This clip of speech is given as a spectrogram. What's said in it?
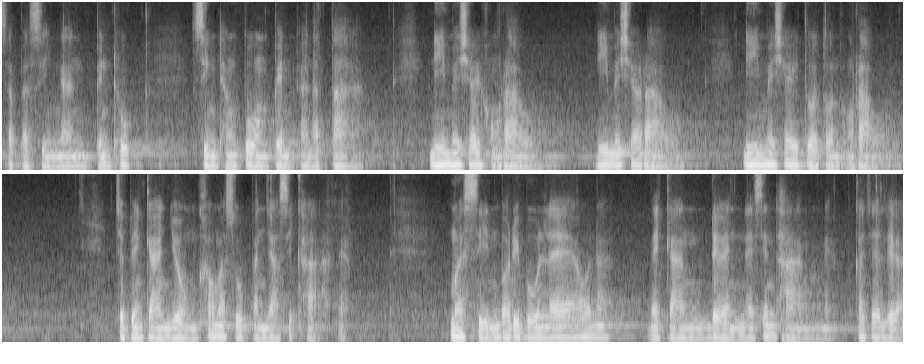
สรรพสิ่งนั้นเป็นทุกข์สิ่งทั้งปวงเป็นอนัตตา นี่ไม่ใช่ของเรา นี่ไม่ใช่เรา นี่ไม่ใช่ตัวตนของเรา จะเป็นการโยงเข้ามาสู่ปัญญาสิกขานะเมื่อศีลบริบูรณ์แล้วนะในการเดินในเส้นทางเนี่ยก็จะเหลือ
